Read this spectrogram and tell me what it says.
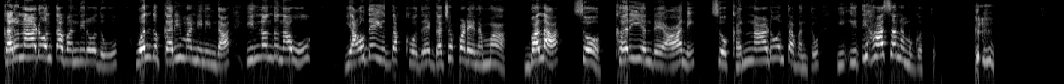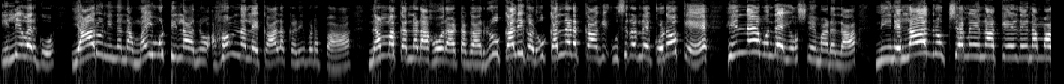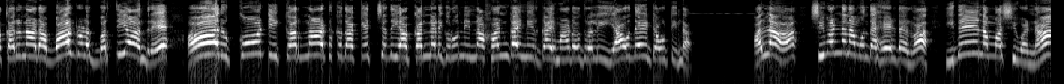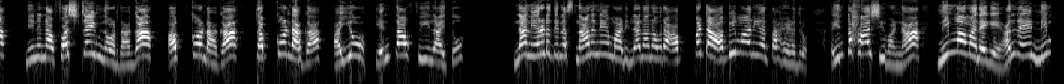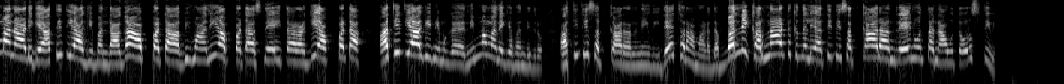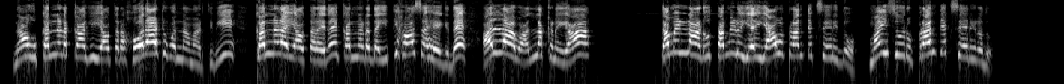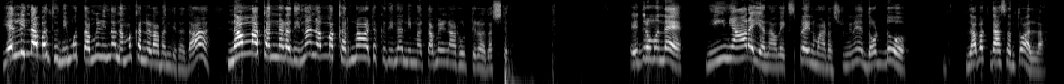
ಕರುನಾಡು ಅಂತ ಬಂದಿರೋದು ಒಂದು ಕರಿಮಣ್ಣಿನಿಂದ, ಇನ್ನೊಂದು ನಾವು ಯಾವುದೇ ಯುದ್ಧಕ್ಕೆ ಹೋದ್ರೆ ಗಜಪಡೆ ನಮ್ಮ ಬಲ. ಸೊ, ಕರಿ ಅಂದ್ರೆ ಆನೆ, ಸೊ, ಕರ್ನಾಡು ಅಂತ ಬಂತು. ಈ ಇತಿಹಾಸ ನಮಗ್ ಗೊತ್ತು. ಇಲ್ಲಿವರೆಗೂ ಯಾರು ನಿನ್ನನ್ನ ಮೈ ಮುಟ್ಟಿಲ್ಲ ಅನ್ನೋ ಅಹಂನಲ್ಲೇ ಕಾಲ ಕಳಿಬಿಡಪ್ಪ. ನಮ್ಮ ಕನ್ನಡ ಹೋರಾಟಗಾರರು ಕಲಿಗಳು ಕನ್ನಡಕ್ಕಾಗಿ ಉಸಿರನ್ನೇ ಕೊಡೋಕೆ ಹಿಂದೆ ಮುಂದೆ ಯೋಚನೆ ಮಾಡಲ್ಲ. ನೀನೆಲ್ಲಾದ್ರೂ ಕ್ಷಮೆಯನ್ನ ಕೇಳದೆ ನಮ್ಮ ಕರುನಾಡ ಬಾರ್ಡ್ರ್ ಒಳಗ್ ಬರ್ತೀಯಾ ಅಂದ್ರೆ ಆರು ಕೋಟಿ ಕರ್ನಾಟಕದ ಕೆಚ್ಚದೆಯ ಕನ್ನಡಿಗರು ನಿನ್ನ ಹಣ್ಗೈ ನೀರ್ಗಾಯ್ ಮಾಡೋದ್ರಲ್ಲಿ ಯಾವುದೇ ಡೌಟ್ ಇಲ್ಲ. ಅಲ್ಲ, ಶಿವಣ್ಣನ ಮುಂದೆ ಹೇಳ್ದೆ ಅಲ್ವಾ? ಇದೇ ನಮ್ಮ ಶಿವಣ್ಣ ನಿನ್ನ ಫಸ್ಟ್ ಟೈಮ್ ನೋಡಿದಾಗ, ಅಪ್ಕೊಂಡಾಗ, ತಪ್ಕೊಂಡಾಗ, ಅಯ್ಯೋ, ಎಂತ ಫೀಲ್ ಆಯ್ತು? ನಾನು ಎರಡು ದಿನ ಸ್ನಾನನೇ ಮಾಡಿಲ್ಲ, ನಾನು ಅವರ ಅಪ್ಪಟ ಅಭಿಮಾನಿ ಅಂತ ಹೇಳಿದ್ರು. ಇಂತಹ ಶಿವಣ್ಣ ನಿಮ್ಮ ಮನೆಗೆ, ಅಂದ್ರೆ ನಿಮ್ಮ ನಾಡಿಗೆ ಅತಿಥಿಯಾಗಿ ಬಂದಾಗ ಅಪ್ಪಟ ಅಭಿಮಾನಿ, ಅಪ್ಪಟ ಸ್ನೇಹಿತರಾಗಿ, ಅಪ್ಪಟ ಅತಿಥಿಯಾಗಿ ನಿಮ್ಗೆ, ನಿಮ್ಮ ಮನೆಗೆ ಬಂದಿದ್ರು. ಅತಿಥಿ ಸತ್ಕಾರನ ನೀವು ಇದೇ ತರ ಮಾಡದ. ಬನ್ನಿ, ಕರ್ನಾಟಕದಲ್ಲಿ ಅತಿಥಿ ಸತ್ಕಾರ ಅಂದ್ರೆ ಏನು ಅಂತ ನಾವು ತೋರಿಸ್ತೀವಿ. ನಾವು ಕನ್ನಡಕ್ಕಾಗಿ ಯಾವ ತರ ಹೋರಾಟವನ್ನ ಮಾಡ್ತೀವಿ, ಕನ್ನಡ ಯಾವ ತರ ಇದೆ, ಕನ್ನಡದ ಇತಿಹಾಸ ಹೇಗಿದೆ, ಅಲ್ಲ ಅಲ್ಲ ಕಣಯ್ಯ. ತಮಿಳ್ನಾಡು, ತಮಿಳು ಯಾವ ಪ್ರಾಂತ್ಯಕ್ಕೆ ಸೇರಿದ್ದು? ಮೈಸೂರು ಪ್ರಾಂತ್ಯಕ್ಕೆ ಸೇರಿರೋದು. ಎಲ್ಲಿಂದ ಬಂತು? ನಿಮ್ಮ ತಮಿಳಿಂದ ನಮ್ಮ ಕನ್ನಡ ಬಂದಿರೋದಾ? ನಮ್ಮ ಕನ್ನಡದಿಂದ, ನಮ್ಮ ಕರ್ನಾಟಕದಿಂದ ನಿಮ್ಮ ತಮಿಳ್ನಾಡು ಹುಟ್ಟಿರೋದಷ್ಟೇ. ಇದ್ರ ಮುಂದೆ ನೀನ್ ಯಾರಯ್ಯ ನಾವು ಎಕ್ಸ್ಪ್ಲೈನ್ ಮಾಡೋಷ್ಟು ನೀನೇ ದೊಡ್ಡ ಲಬಕ್ ದಾಸ್ ಅಂತೂ ಅಲ್ಲ.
